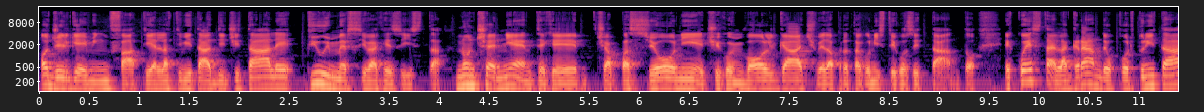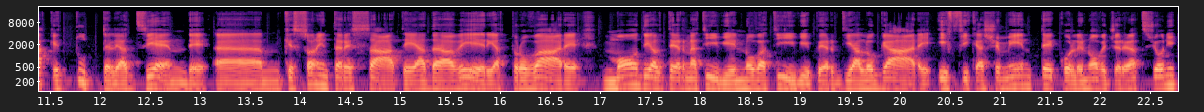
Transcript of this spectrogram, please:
Oggi il gaming infatti è l'attività digitale più immersiva che esista. Non c'è niente che ci appassioni e ci coinvolga, ci veda protagonisti così tanto. E questa è la grande opportunità che tutte le aziende ehm, che sono interessate ad avere, a trovare modi alternativi e innovativi per dialogare efficacemente con le nuove generazioni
